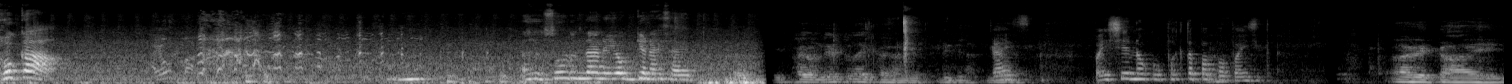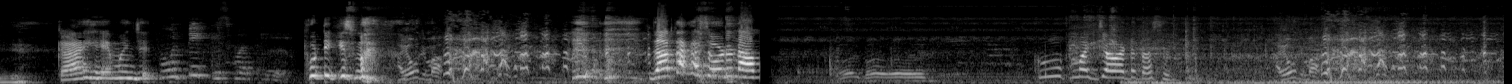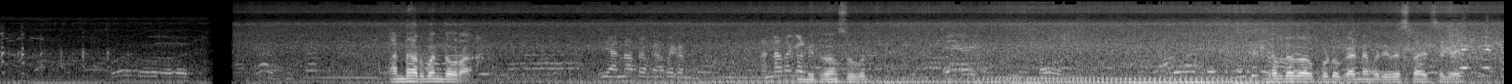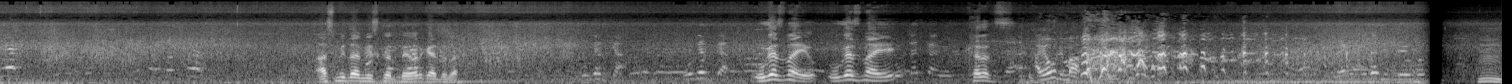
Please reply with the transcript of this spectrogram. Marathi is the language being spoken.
धोका. असं सोडून जाणं योग्य नाही साहेब. फाईव्ह हंड्रेड तुला एक फाईव्ह हंड्रेड दीदीला काय पैसे नको फक्त पप्पा पाहिजेत. अरे काय काय हे म्हणजे? है फुटी किस्मत. जाता का सोडून आम खूप मज्जा वाटत असेल. अंधारबंद दौरा. मित्रांसोबत. धबधब्यावर फोटो काढण्यामध्ये व्यस्त आहेत सगळे. अस्मिता मिस करते बरं काय तुला? उगच नाही उगच नाही. खरंच. हम्म.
